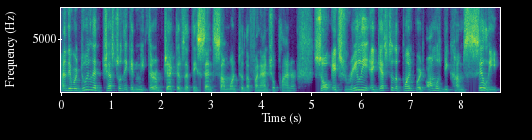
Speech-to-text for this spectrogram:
And they were doing that just so they could meet their objectives that they sent someone to the financial planner. So it's really, it gets to the point where it almost becomes silly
